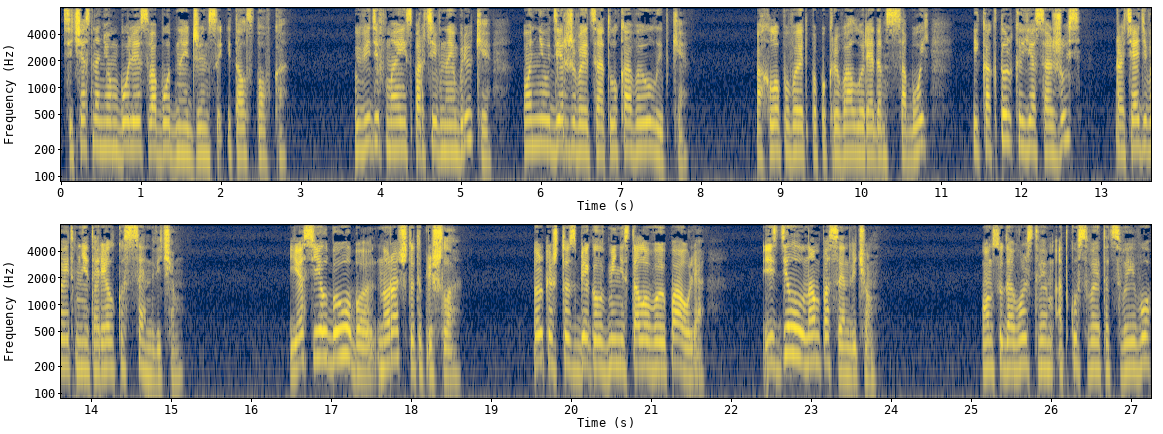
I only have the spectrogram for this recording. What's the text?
сейчас на нем более свободные джинсы и толстовка. Увидев мои спортивные брюки, он не удерживается от лукавой улыбки. Похлопывает по покрывалу рядом с собой, и как только я сажусь, протягивает мне тарелку с сэндвичем. «Я съел бы оба, но рад, что ты пришла. Только что сбегал в мини-столовую Пауля и сделал нам по сэндвичу». Он с удовольствием откусывает от своего,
